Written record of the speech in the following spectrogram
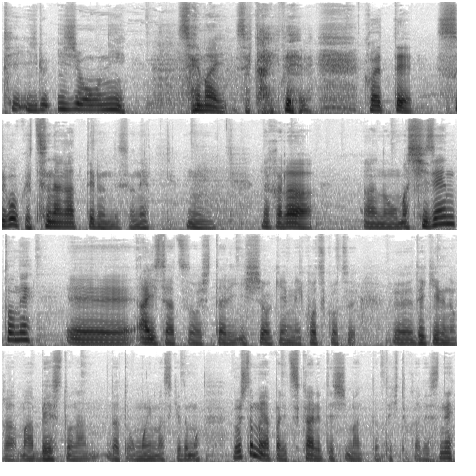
ている以上に狭い世界で こうやってすごくつながってるんですよね。うん、だからあの、まあ、自然とねえー、挨拶をしたり一生懸命コツコツできるのが、まあ、ベストなんだと思いますけどもどうしてもやっぱり疲れてしまった時とかですね、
